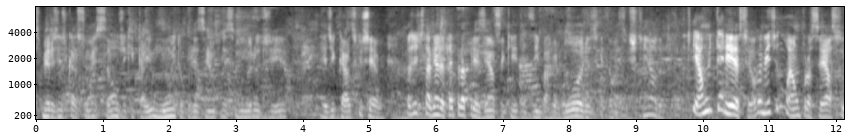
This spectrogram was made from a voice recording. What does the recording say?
As primeiras indicações são de que caiu muito, por exemplo, esse número de, de casos que chegam. A gente está vendo até pela presença aqui de desembargadores que estão assistindo, que há um interesse. Obviamente não é um processo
